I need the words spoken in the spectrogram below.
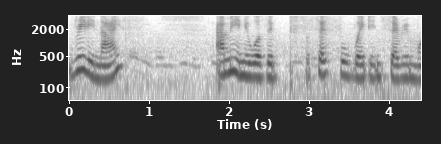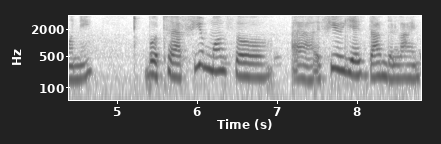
Really nice. I mean it was a successful wedding ceremony. But a few months or uh, a few years down the line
